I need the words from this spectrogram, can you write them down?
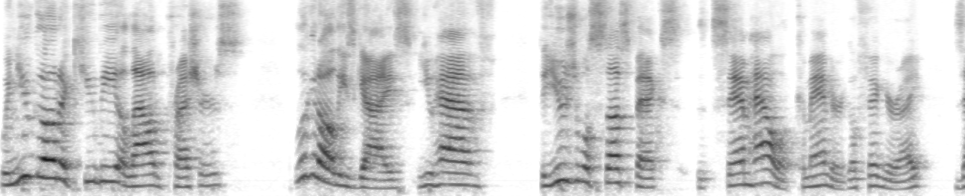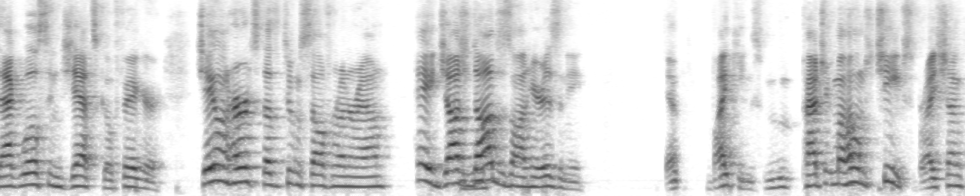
When you go to QB allowed pressures, look at all these guys. You have the usual suspects: Sam Howell, Commander, go figure, right? Zach Wilson, Jets, go figure. Jalen Hurts does it to himself, run around. Hey, Josh Mhm. Dobbs is on here, isn't he? Yep. Vikings, Patrick Mahomes, Chiefs, Bryce Young,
